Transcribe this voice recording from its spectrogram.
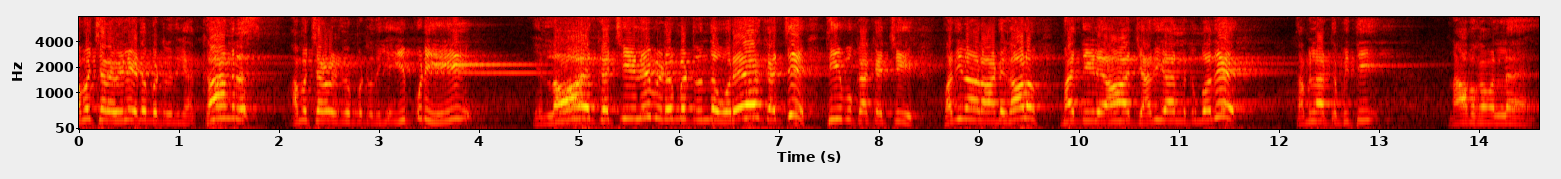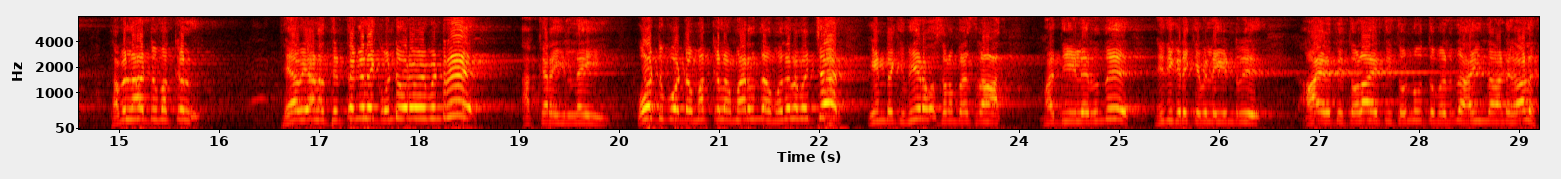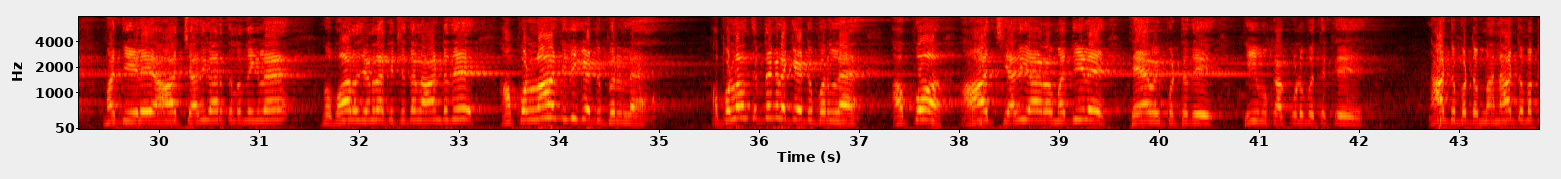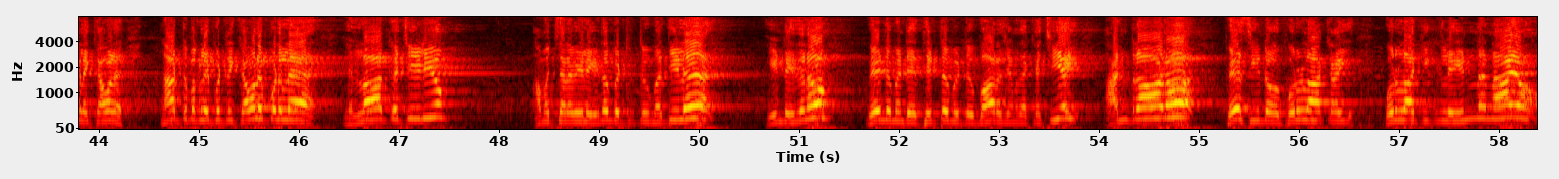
அமைச்சரவையில் இடம்பெற்றிருந்தீங்க. காங்கிரஸ் அமைச்சரவையில் இடம்பெற்றிருந்தீங்க. இப்படி எல்லா கட்சியிலும் இடம்பெற்றிருந்த ஒரே கட்சி திமுக கட்சி. பதினாறு ஆண்டு காலம் மத்தியிலே ஆட்சி அதிகாரம் இருக்கும்போது தமிழ்நாட்டை பத்தி ஞாபகம் அல்ல. தமிழ்நாட்டு மக்கள் தேவையான திட்டங்களை கொண்டு வர வேண்டும் என்று அக்கறை இல்லை. ஓட்டு போட்ட மக்களை மறந்த முதலமைச்சர் இன்றைக்கு வீரவசனம் பேசுகிறார் மத்தியிலிருந்து நிதி கிடைக்கவில்லை என்று. ஆயிரத்தி தொள்ளாயிரத்தி தொண்ணூத்தி இருந்து ஐந்து ஆண்டு காலம் மத்தியிலே ஆட்சி அதிகாரத்தில் இருந்தீங்களே? இப்போ பாரதிய ஜனதா கட்சி தான் ஆண்டுது? அப்பெல்லாம் நிதி கேட்டு பெறல. அப்பெல்லாம் திட்டங்களை கேட்டு பெறல. அப்போ ஆட்சி அதிகாரம் மத்தியிலே தேவைப்பட்டது திமுக குடும்பத்துக்கு. நாட்டுப்பட்டு நாட்டு மக்களை கவலை நாட்டு மக்களை பற்றி கவலைப்படல. எல்லா கட்சியிலையும் அமைச்சரவையில் இடம்பெற்று மத்தியில இன்றைய தினம் வேண்டும் என்றே திட்டமிட்டு பாரதிய ஜனதா கட்சியை அன்றாட பேசுகின்ற ஒரு பொருளாக்கை பொருளாக்கிக்கல என்ன நியாயம்?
